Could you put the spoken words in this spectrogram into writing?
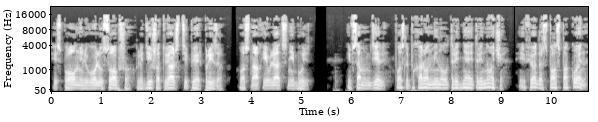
Исполнили волю усопшего, глядишь, отвяжется теперь призрак, во снах являться не будет. И в самом деле, после похорон минуло три дня и три ночи, и Федор спал спокойно,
